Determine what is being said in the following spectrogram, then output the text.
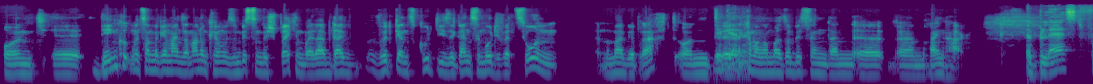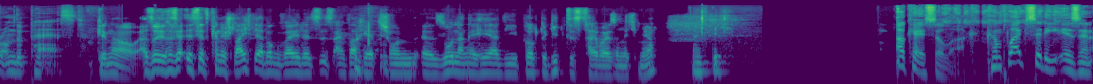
Und äh, den gucken wir uns dann mal gemeinsam an und können wir so ein bisschen besprechen, weil da, da wird ganz gut diese ganze Motivation nochmal gebracht und äh, da kann man nochmal so ein bisschen dann äh, ähm, reinhaken. A blast from the past. Genau, also es ist jetzt keine Schleichwerbung, weil das ist einfach jetzt schon äh, so lange her, die Produkte gibt es teilweise nicht mehr. Richtig. Okay, so look, complexity isn't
